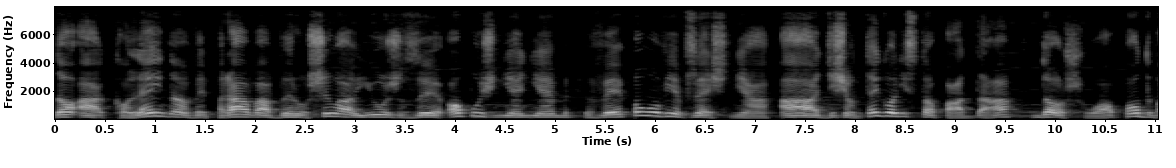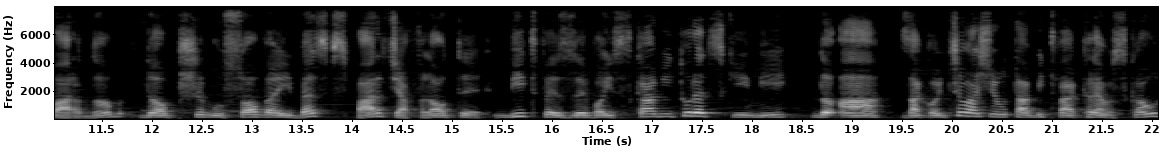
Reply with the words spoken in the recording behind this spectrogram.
No a kolejna wyprawa wyruszyła już z opóźnieniem w połowie września, a 10 listopada doszło pod Warną do przymusowej bez wsparcia floty bitwy z wojskami tureckimi no a zakończyła się ta bitwa klęską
